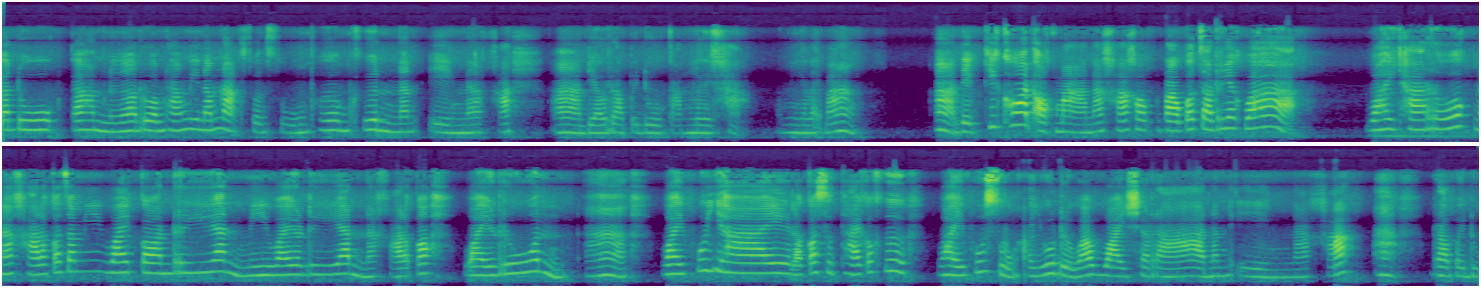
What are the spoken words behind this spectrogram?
กระดูกกล้ามเนื้อรวมทั้งมีน้ำหนักส่วนสูงเพิ่มขึ้นนั่นเองนะคะอ่าเดี๋ยวเราไปดูกันเลยค่ะ มีอะไรบ้าง อ่าเด็กที่คลอดออกมานะคะเขาเราก็จะเรียกว่าวัยทารกนะคะ แล้วก็จะมีวัยก่อนเรียน มีวัยเรียนนะคะ แล้วก็วัยรุ่นอ่าวัยผู้ใหญ่แล้วก็สุดท้ายก็คือ วัยผู้สูงอายุหรือว่าวัยชรานั่นเองนะคะอะเราไปดู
